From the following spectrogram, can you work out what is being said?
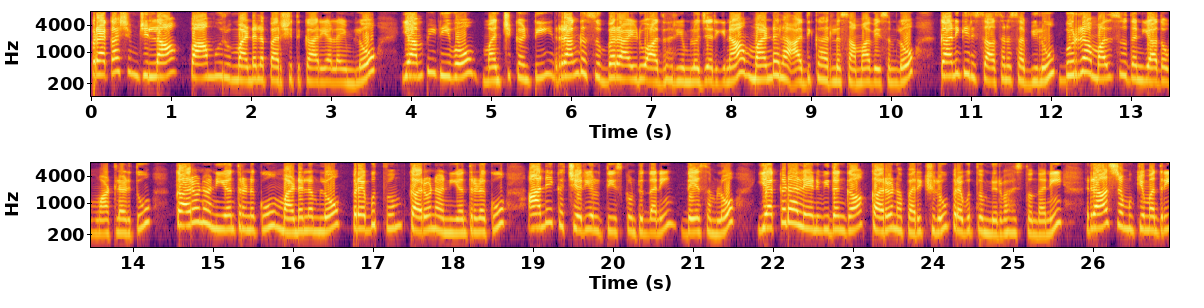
ప్రకాశం జిల్లా పామూరు మండల పరిషత్ కార్యాలయంలో ఎంపీడీఓ మంచికంటి రంగ సుబ్బరాయుడు ఆధ్వర్యంలో జరిగిన మండల అధికారుల సమావేశంలో కనిగిరి శాసనసభ్యులు బుర్రా మధుసూదన్ యాదవ్ మాట్లాడుతూ కరోనా నియంత్రణకు మండలంలో ప్రభుత్వం కరోనా నియంత్రణకు అనేక చర్యలు తీసుకుంటుందని దేశంలో ఎక్కడా లేని విధంగా కరోనా పరీక్షలు ప్రభుత్వం నిర్వహిస్తోందని రాష్ట్ర ముఖ్యమంత్రి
